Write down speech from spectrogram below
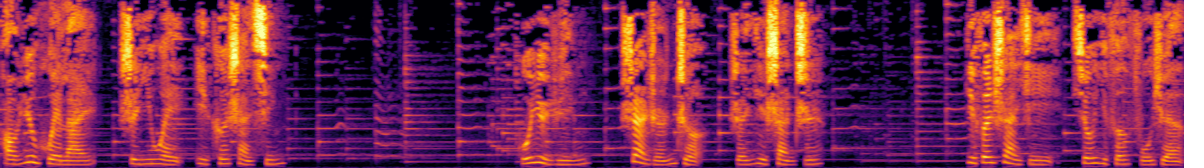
好运会来，是因为一颗善心。古语云：“善人者，人亦善之。”一分善意，修一分福缘，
